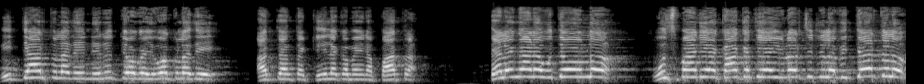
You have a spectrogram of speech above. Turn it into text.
విద్యార్థులది నిరుద్యోగ యువకులది అత్యంత కీలకమైన పాత్ర. తెలంగాణ ఉద్యమంలో ఉస్మానియా కాకతీయ యూనివర్సిటీల విద్యార్థులు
